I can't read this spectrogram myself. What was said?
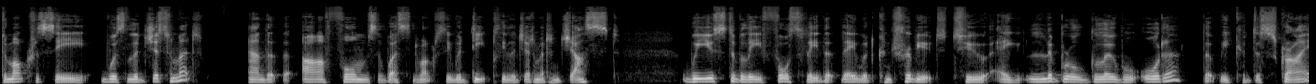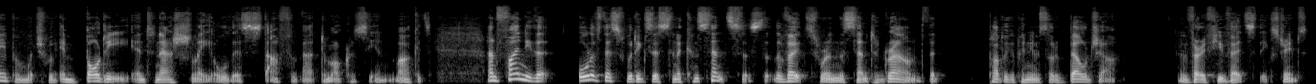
democracy was legitimate and that the, our forms of Western democracy were deeply legitimate and just. We used to believe, fourthly, that they would contribute to a liberal global order that we could describe and which would embody internationally all this stuff about democracy and markets. And finally, that all of this would exist in a consensus, that the votes were in the center ground, that public opinion was sort of bell jar, very few votes at the extremes.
